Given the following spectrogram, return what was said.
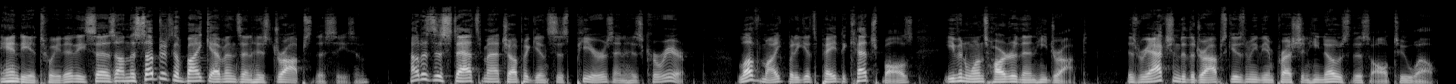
Andy had tweeted. He says on the subject of Mike Evans and his drops this season. How does his stats match up against his peers and his career? Love Mike, but he gets paid to catch balls, even ones harder than he dropped. His reaction to the drops gives me the impression he knows this all too well.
